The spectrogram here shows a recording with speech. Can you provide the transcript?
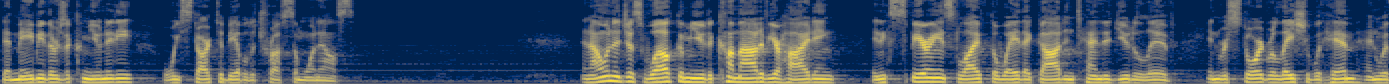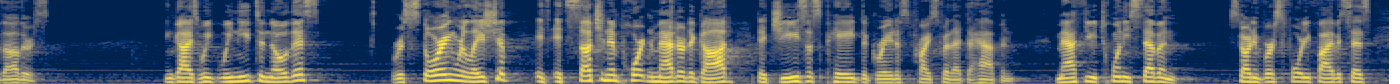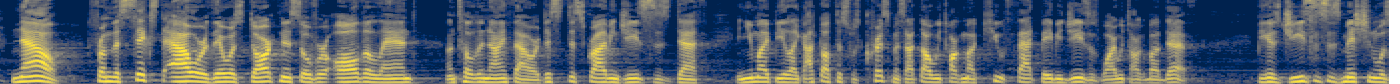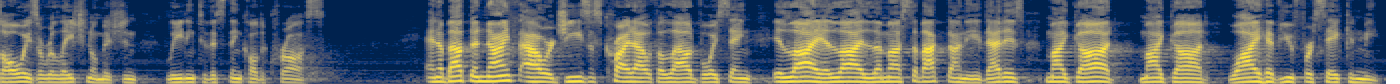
That maybe there's a community where we start to be able to trust someone else. And I want to just welcome you to come out of your hiding and experience life the way that God intended you to live in restored relationship with Him and with others. And guys, we, we need to know this. Restoring relationship, it, it's such an important matter to God that Jesus paid the greatest price for that to happen. Matthew 27, starting verse 45, it says, Now, from the sixth hour, there was darkness over all the land until the ninth hour. This is describing Jesus' death. And you might be like, I thought this was Christmas. I thought we were talking about cute, fat baby Jesus. Why are we talking about death? Because Jesus' mission was always a relational mission leading to this thing called a cross. And about the ninth hour, Jesus cried out with a loud voice, saying, Eli, Eli, lema sabachthani. That is, my God, my God, why have you forsaken me?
